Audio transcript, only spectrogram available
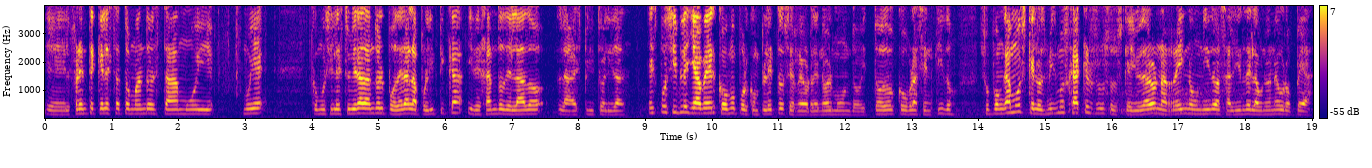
eh, el frente que él está tomando está muy, muy como si le estuviera dando el poder a la política y dejando de lado la espiritualidad. Es posible ya ver cómo por completo se reordenó el mundo y todo cobra sentido. Supongamos que los mismos hackers rusos que ayudaron a Reino Unido a salir de la Unión Europea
